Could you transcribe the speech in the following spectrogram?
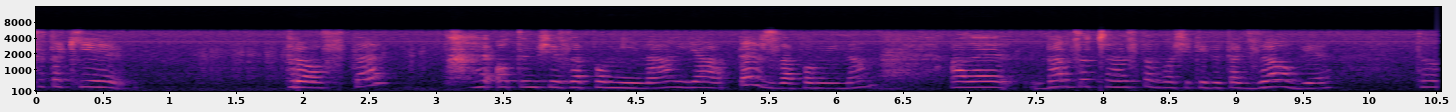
To takie proste, o tym się zapomina, ja też zapominam, ale bardzo często właśnie kiedy tak zrobię, to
